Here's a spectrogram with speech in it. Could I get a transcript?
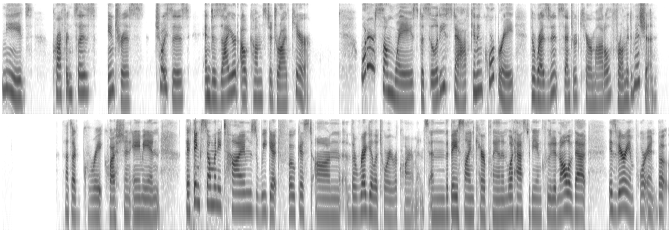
needs, preferences, interests, choices, and desired outcomes to drive care. What are some ways facility staff can incorporate the resident centered care model from admission? That's a great question, Amy. And I think so many times we get focused on the regulatory requirements and the baseline care plan and what has to be included, and all of that is very important, but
